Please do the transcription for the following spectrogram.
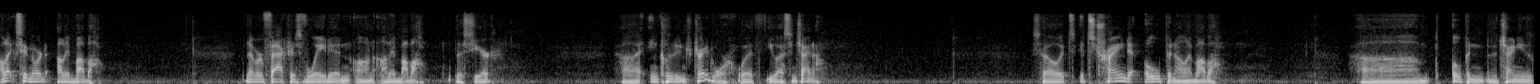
I like saying the word Alibaba. A number of factors have weighed in on Alibaba this year, uh, including trade war with U.S. and China. So it's it's trying to open Alibaba, um, open the Chinese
